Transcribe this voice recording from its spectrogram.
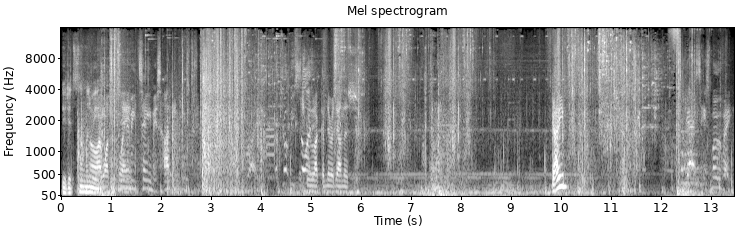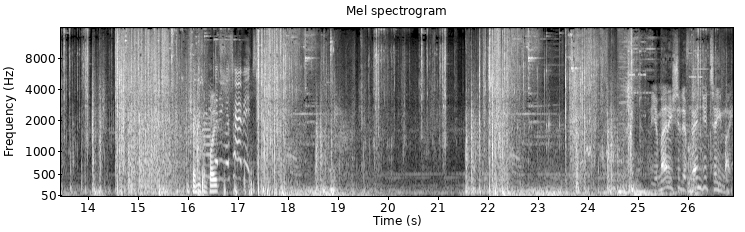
Dude, it's not letting Oh, I me. want the The plane. enemy team is hunting you. I've got me Wish me sighted. luck. I've never done this. Got him? Gas is moving. Show me some plates. Letting us have it. You managed to defend your teammate.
